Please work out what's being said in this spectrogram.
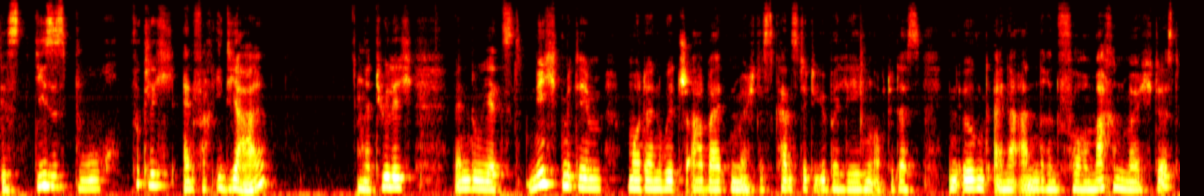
ist dieses Buch wirklich einfach ideal. Natürlich, wenn du jetzt nicht mit dem Modern Witch arbeiten möchtest, kannst du dir überlegen, ob du das in irgendeiner anderen Form machen möchtest.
